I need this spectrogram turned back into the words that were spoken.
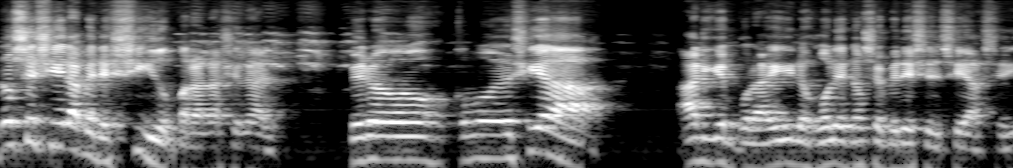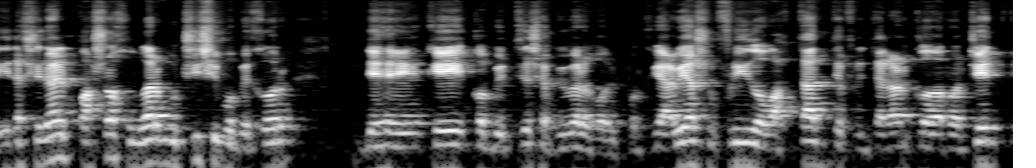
no sé si era merecido para Nacional, pero como decía alguien por ahí, los goles no se merecen, se hace. Y Nacional pasó a jugar muchísimo mejor desde que convirtió ese primer gol, porque había sufrido bastante frente al arco de Rochet,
